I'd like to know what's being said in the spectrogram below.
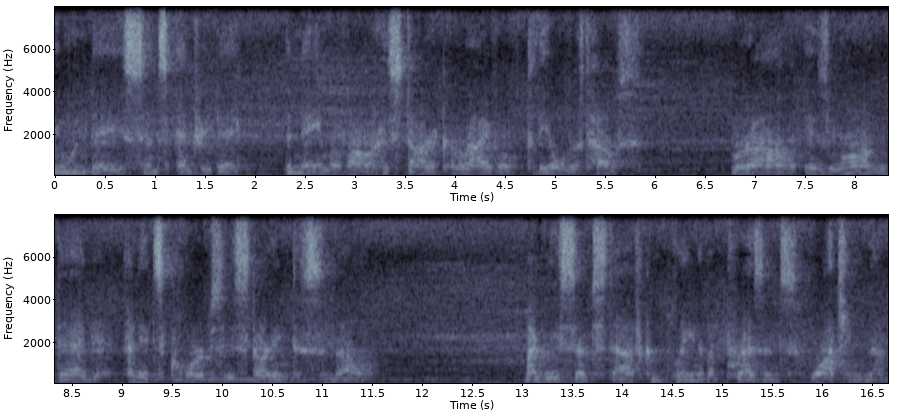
Forty-one days since entry day, the name of our historic arrival to the oldest house. Morale is long dead, and its corpse is starting to smell. My research staff complain of a presence watching them.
